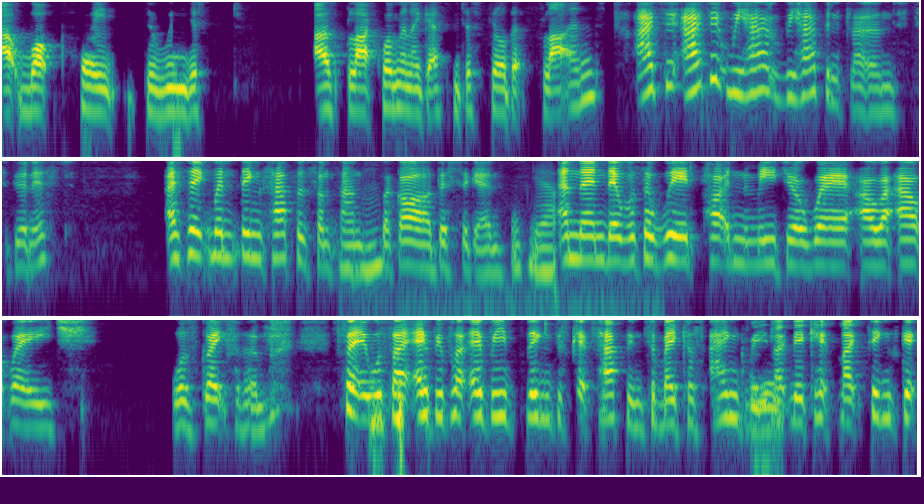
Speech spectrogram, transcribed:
at what point do we just, as Black women, I guess we just feel a bit flattened. I think I think we have we have been flattened, to be honest. I think when things happen sometimes mm-hmm. it's like, oh, this again. Mm-hmm. Yeah. And then there was a weird part in the media where our outrage was great for them. So it was like every everything just kept happening to make us angry. Like they kept like things get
